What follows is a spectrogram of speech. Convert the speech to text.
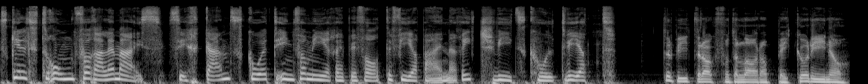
Es gilt darum vor allem eins, sich ganz gut informieren, bevor der Vierbeiner in die Schweiz geholt wird. Der Beitrag von Lara Pecorino.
